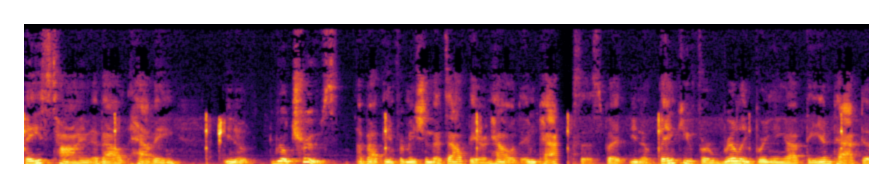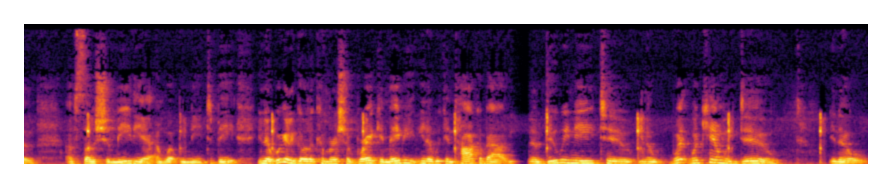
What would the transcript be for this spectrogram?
FaceTime about having, you know, real truths about the information that's out there and how it impacts us. But you know, thank you for really bringing up the impact of of social media and what we need to be. You know, we're going to go to commercial break, and maybe you know we can talk about you know, do we need to you know what what can we do you know,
